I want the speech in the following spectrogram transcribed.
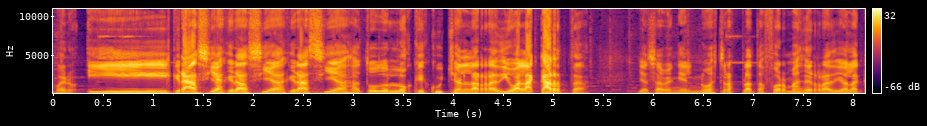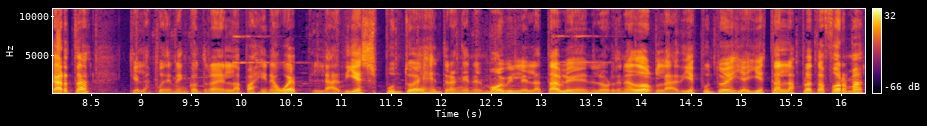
Bueno, y gracias, gracias, gracias a todos los que escuchan la radio a la carta. Ya saben, en nuestras plataformas de radio a la carta, que las pueden encontrar en la página web, la 10.es, entran en el móvil, en la tablet, en el ordenador, la 10.es, y ahí están las plataformas,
